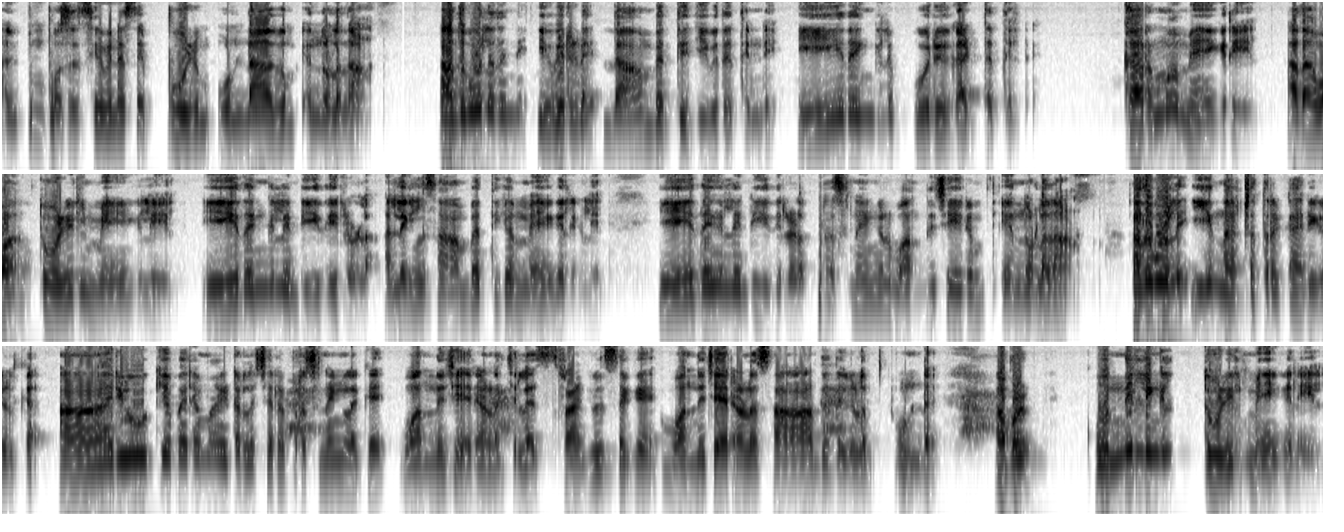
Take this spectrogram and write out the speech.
അല്പം പൊസസീവ്നെസ് എപ്പോഴും ഉണ്ടാകും എന്നുള്ളതാണ്. അതുപോലെ തന്നെ ഇവരുടെ ദാമ്പത്യ ജീവിതത്തിന്റെ ഏതെങ്കിലും ഒരു ഘട്ടത്തിൽ കർമ്മ മേഖലയിൽ അഥവാ തൊഴിൽ മേഖലയിൽ ഏതെങ്കിലും രീതിയിലുള്ള അല്ലെങ്കിൽ സാമ്പത്തിക മേഖലകളിൽ ഏതെങ്കിലും രീതിയിലുള്ള പ്രശ്നങ്ങൾ വന്നു ചേരും എന്നുള്ളതാണ്. അതുപോലെ ഈ നക്ഷത്രക്കാരികൾക്ക് ആരോഗ്യപരമായിട്ടുള്ള ചില പ്രശ്നങ്ങളൊക്കെ വന്നു ചേരാനുള്ള ചില സ്ട്രഗിൾസ് ഒക്കെ വന്നു ചേരാനുള്ള സാധ്യതകളും ഉണ്ട്. അപ്പോൾ ഒന്നില്ലെങ്കിൽ തൊഴിൽ മേഖലയിൽ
